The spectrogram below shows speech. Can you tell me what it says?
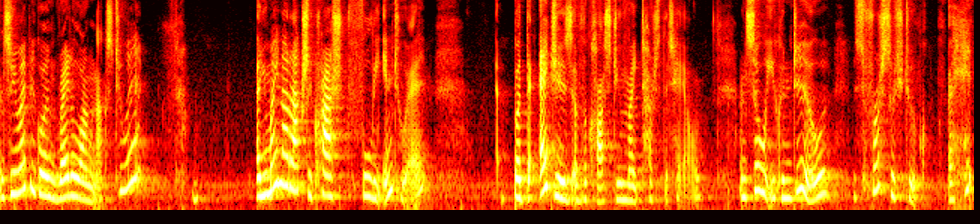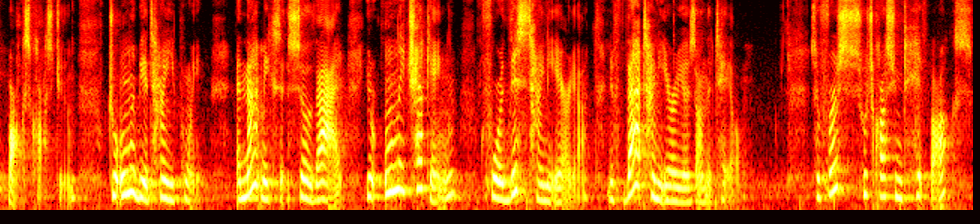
And so you might be going right along next to it. And you might not actually crash fully into it, but the edges of the costume might touch the tail. And so what you can do is first switch to a, a hitbox costume, which will only be a tiny point. And that makes it so that you're only checking for this tiny area. And if that tiny area is on the tail, so first, switch costume to hitbox.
